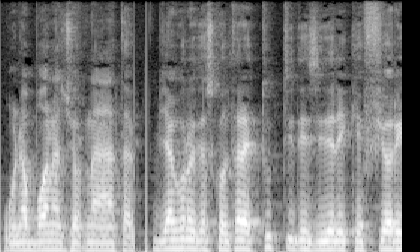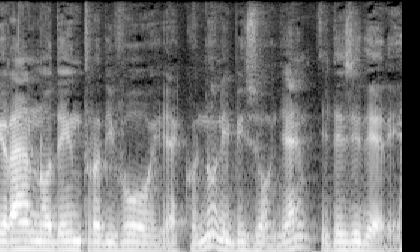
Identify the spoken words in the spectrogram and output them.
una buona giornata, vi auguro di ascoltare tutti i desideri che fioriranno dentro di voi, ecco, non i bisogni, eh? i desideri.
